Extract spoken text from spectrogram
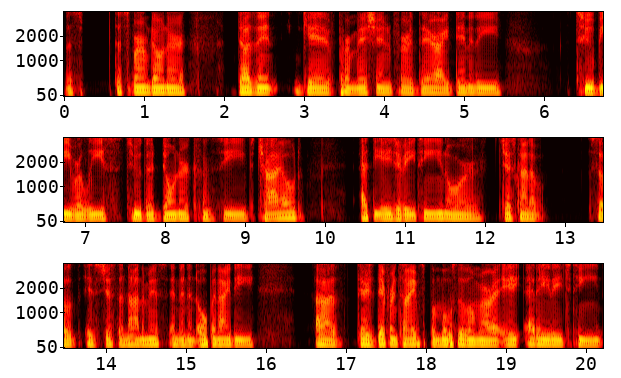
the the sperm donor doesn't give permission for their identity to be released to the donor conceived child at the age of 18 or just kind of so it's just anonymous and then an open ID uh, there's different types, but most of them are at, at age 18.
